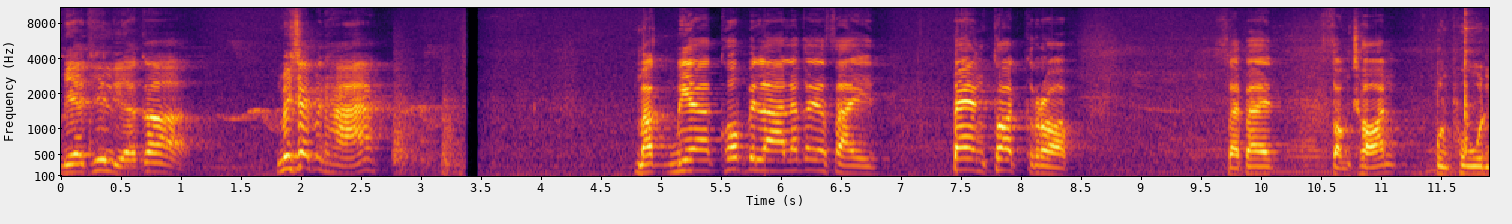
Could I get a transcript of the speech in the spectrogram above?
เบียร์ที่เหลือก็ ไม่ใช่ปัญหา หมักเบียร์ครบเวลาแล้วก็จะใส่แป้งทอดกรอบ ใส่ไปสองช้อนพูนพูน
